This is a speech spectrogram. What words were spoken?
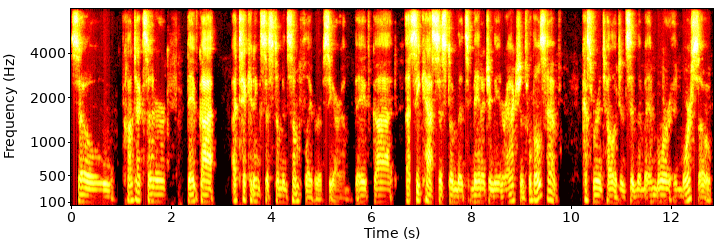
So, contact center, they've got a ticketing system in some flavor of CRM. They've got a CCaaS system that's managing the interactions. Well, those have customer intelligence in them and more and more so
